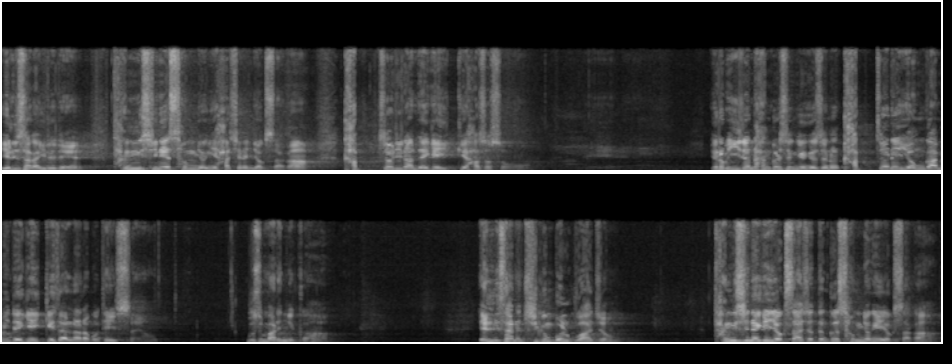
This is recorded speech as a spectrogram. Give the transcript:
엘리사가 이르되 당신의 성령이 하시는 역사가 갑절이나 내게 있게 하소서. 여러분 이전 한글 성경에서는 갑절의 영감이 내게 있게 해달라고 돼 있어요. 무슨 말입니까? 엘리사는 지금 뭘 구하죠? 당신에게 역사하셨던 그 성령의 역사가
